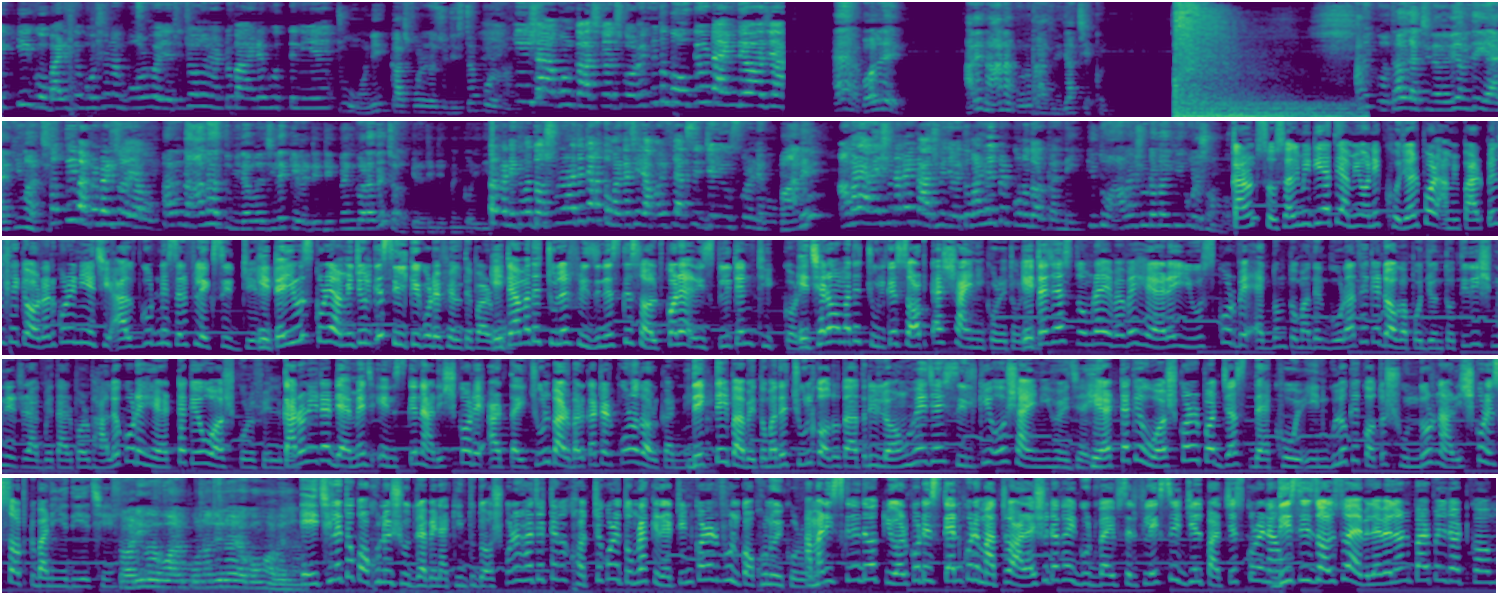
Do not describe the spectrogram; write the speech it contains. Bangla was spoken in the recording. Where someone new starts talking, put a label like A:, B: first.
A: কই কি গো বাড়িতে বসে না বোর হয়ে যাচ্ছে। চলো না একটু বাইরে ঘুরতে নিয়ে।
B: একটু অনেক কাজ পড়ে রয়েছে ডিস্টার্ব করো না।
A: কি সারাক্ষণ কাজ কাজ করো একটু তো বউকেও টাইম দেওয়া যায়।
B: হ্যাঁ বলে। আরে না না কোনো কাজ নেই যাচ্ছি এক্ষুনি। আমি কোথাও যাচ্ছি না বেবি আমি তো ইয়ারকি মারছি।
A: সত্যি বাপের বাড়ি চলে যাব।
B: আরে না না তুমি না বলছিলে কেরাটিন ট্রিটমেন্ট করাবে চল কেরাটিন ট্রিটমেন্ট করে দিই।
A: দরকার নেই তোমার দশ পনেরো হাজার টাকা তোমার কাছে রাখো আমি ফ্ল্যাক্সিড জেল ইউজ করে নেব।
B: মানে?
A: আমার আড়াইশো হয়ে যাবে তোমার হেল্পের কোনো দরকার নেই।
B: কিন্তু আড়াইশো টাকায় কি করে সম্ভব?
C: কারণ সোশ্যাল মিডিয়াতে আমি অনেক খোঁজার পর আমি পার্পেল থেকে অর্ডার করে নিয়েছি আলফ গুডনেসের ফ্লেক্সিড জেল এটা ইউজ করে আমি চুলকে সিল্কি করে ফেলতে পারব। এটা আমাদের চুলের ফ্রিজিনেসকে সলভ করে আর স্প্লিট এন্ড ঠিক করে। এছাড়াও আমাদের চুলকে সফট আর শাইনি করে তোলে। এটা জাস্ট তোমরা এভাবে হেয়ারে ইউজ করবে একদম তোমাদের গোড়া থেকে ডগা পর্যন্ত 30 মিনিট রাখবে তারপর ভালো করে হেয়ারটাকে ওয়াশ করে ফেলবে। কারণ এটা ড্যামেজ এন্ডসকে নারিশ করে আর তাই চুল বারবার কাটার কোনো দরকার নেই। দেখতেই পাবে তোমাদের চুল কত তাড়াতাড়ি লং হয়ে যায় সিল্কি ও শাইনি হয়ে যায়। হেয়ারটাকে ওয়াশ করার পর জাস্ট দেখো এনগুলোকে কত সুন্দর নারিশ করে সফট বানিয়ে দিয়েছে।
B: সরি বাবু আর কোনোদিনও এরকম হবে না।
C: এই ছেলে তো কখনোই শুধরাবে না কিন্তু দশ পনেরো হাজার টাকা খরচা করে তোমরা কেরাটিন করার ভুল কখনোই করো আমার স্ক্রিনে দেওয়া কিউআর কোড স্ক্যান করে মাত্র আড়াইশো টাকায় গুড ভাইবস এর ফ্লেক্সিড জেল পারচেস করে নাও। This is also available on purple dot com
